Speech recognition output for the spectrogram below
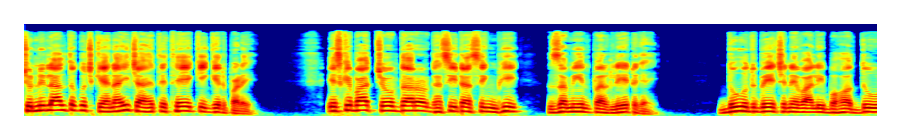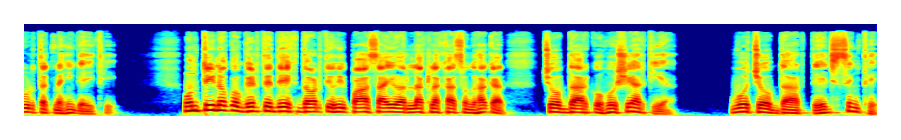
चुन्नीलाल तो कुछ कहना ही चाहते थे कि गिर पड़े। इसके बाद चौबदार और घसीटा सिंह भी ज़मीन पर लेट गए। दूध बेचने वाली बहुत दूर तक नहीं गई थी। उन तीनों को गिरते देख दौड़ती हुई पास आई और लखलखा सुंघाकर चौबदार को होशियार किया। वो चौबदार तेज सिंह थे।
